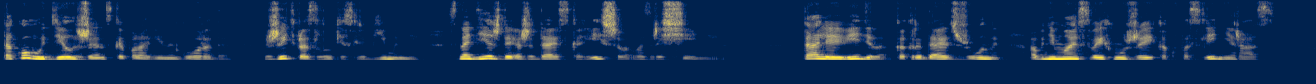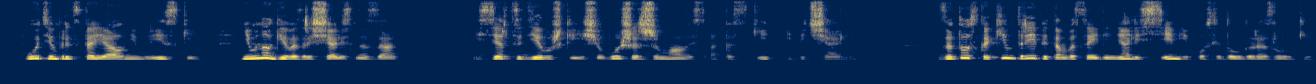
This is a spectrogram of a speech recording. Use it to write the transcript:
Таков удел женской половины города – жить в разлуке с любимыми, с надеждой ожидая скорейшего возвращения. Талия видела, как рыдают жены, обнимая своих мужей, как в последний раз. Путь им предстоял не близкий, немногие возвращались назад, и сердце девушки еще больше сжималось от тоски и печали. Зато с каким трепетом воссоединялись семьи после долгой разлуки,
